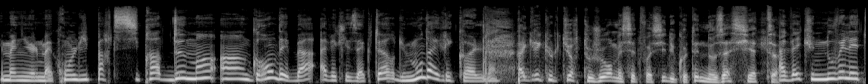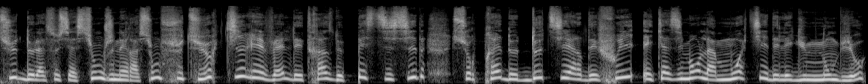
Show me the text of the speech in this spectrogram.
Emmanuel Macron lui participera demain à un grand débat avec les acteurs du monde agricole. Agriculture toujours, mais cette fois-ci du côté de nos assiettes. Avec une nouvelle étude de la l'association Génération Future qui révèle des traces de pesticides sur près de deux tiers des fruits et quasiment la moitié des légumes non bio,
